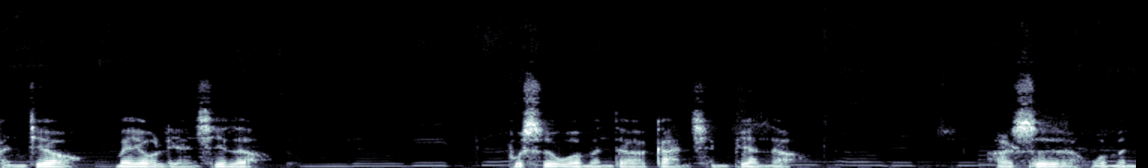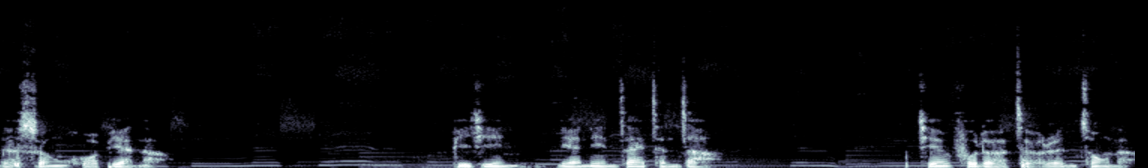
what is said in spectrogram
很久没有联系了，不是我们的感情变了，而是我们的生活变了。毕竟年龄在增长，肩负的责任重了，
